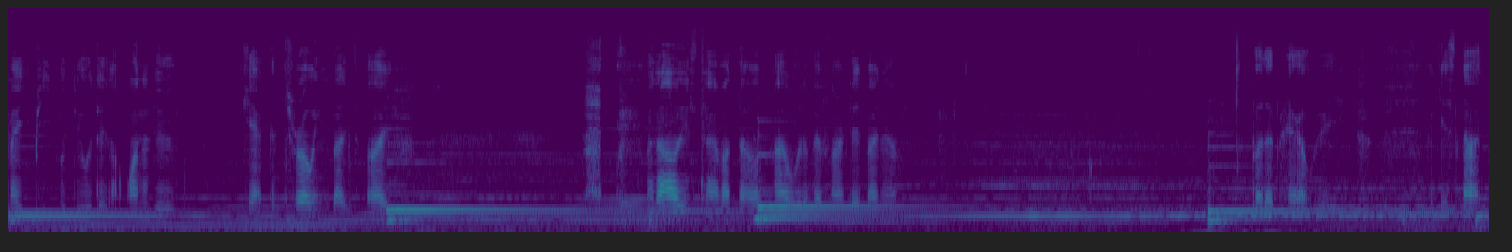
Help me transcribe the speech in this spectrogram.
make people do what they don't want to do. You can't control anybody's life. But all this time, I thought I would have learned that by now. Not.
